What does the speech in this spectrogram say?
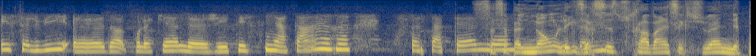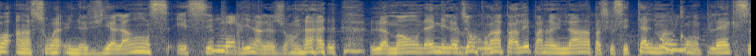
Et celui pour lequel j'ai été signataire, ça s'appelle. Ça s'appelle Non, l'exercice du travail sexuel n'est pas en soi une violence et c'est publié dans le journal Le Monde. Hey, Mélodie, on pourra en parler pendant une heure parce que c'est tellement complexe.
